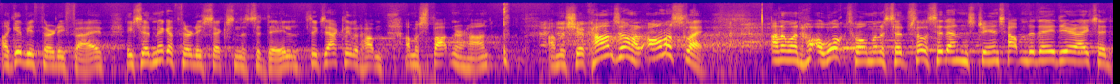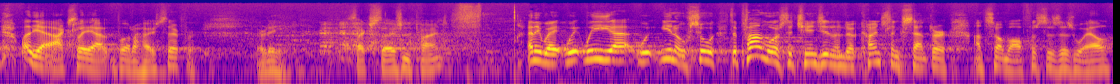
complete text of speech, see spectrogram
I'll give you 35. He said, Make it 36 and it's a deal. It's exactly what happened. I'm a spot in her hand. I'm a shook hands on it, honestly. And I, went, I walked home and I said, So I said, anything strange happened today, dear? I said, Well, yeah, actually, I bought a house there for 36,000 pounds. Anyway, we, we, uh, we, you know, so the plan was to change it into a counselling centre and some offices as well.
